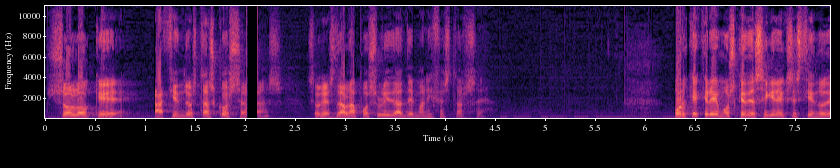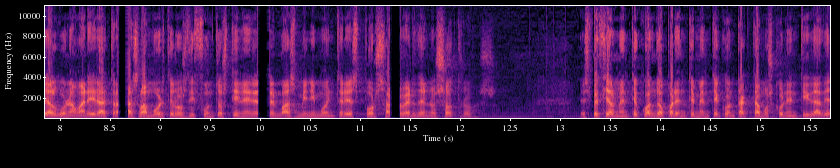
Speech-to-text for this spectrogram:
Solo que, haciendo estas cosas, se les da la posibilidad de manifestarse. ¿Por qué creemos que de seguir existiendo de alguna manera tras la muerte los difuntos tienen el más mínimo interés por saber de nosotros? Especialmente cuando aparentemente contactamos con entidades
